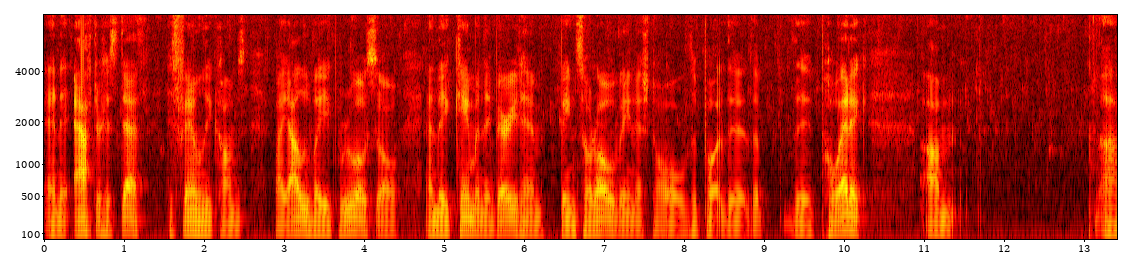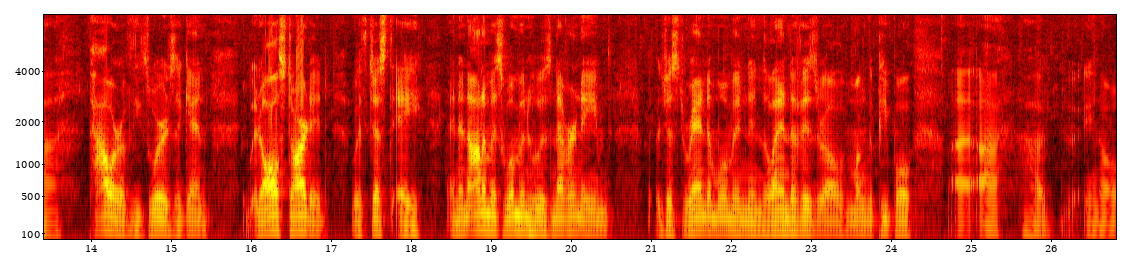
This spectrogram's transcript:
and after his death, his family comes. Vayalu Vayikbruoso, and they came and they buried him. Bein Sorao Vein the the the poetic um, uh, power of these words. Again, it all started with just a an anonymous woman who was never named, just random woman in the land of Israel among the people. Uh, uh, uh, you know,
